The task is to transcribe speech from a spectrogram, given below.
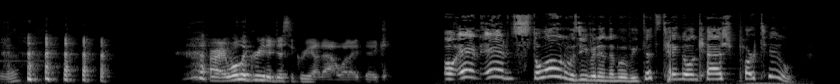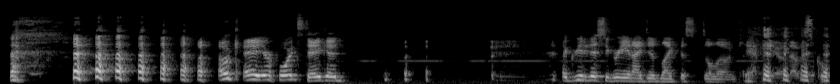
You know? all right, we'll agree to disagree on that one. I think. oh, and and Stallone was even in the movie. That's Tango and Cash Part Two. okay, your point's taken. Agree to disagree, and I did like the Stallone cameo. That was cool.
